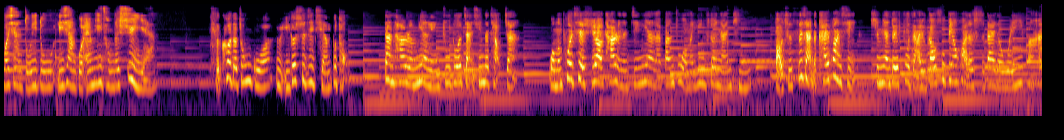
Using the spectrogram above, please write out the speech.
我想读一读理想国 M 一丛的序言：此刻的中国与一个世纪前不同。但它仍面临诸多崭新的挑战，我们迫切需要他人的经验来帮助我们应对难题。保持思想的开放性是面对复杂与高速变化的时代的唯一方案。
